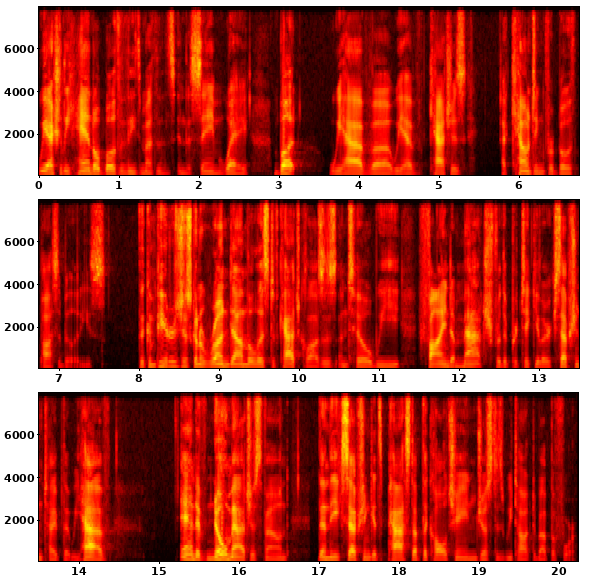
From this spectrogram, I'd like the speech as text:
we actually handle both of these methods in the same way, but we have, uh, we have catches accounting for both possibilities. The computer is just going to run down the list of catch clauses until we find a match for the particular exception type that we have. And if no match is found, then the exception gets passed up the call chain just as we talked about before.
